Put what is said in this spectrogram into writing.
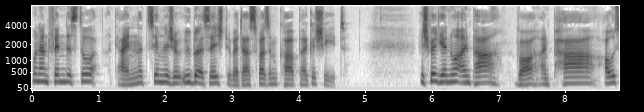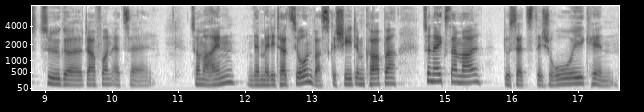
und dann findest du eine ziemliche Übersicht über das, was im Körper geschieht. Ich will hier nur ein paar, ein paar Auszüge davon erzählen. Zum einen in der Meditation, was geschieht im Körper? Zunächst einmal, du setzt dich ruhig hin.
